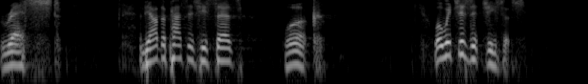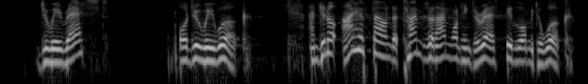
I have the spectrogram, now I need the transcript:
rest. In the other passage, he says, work. Well, which is it, Jesus? Do we rest or do we work? And you know, I have found at times when I'm wanting to rest, people want me to work.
